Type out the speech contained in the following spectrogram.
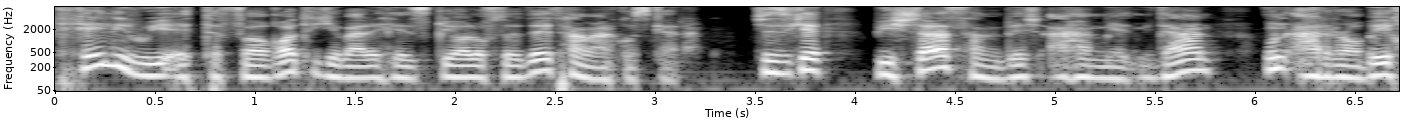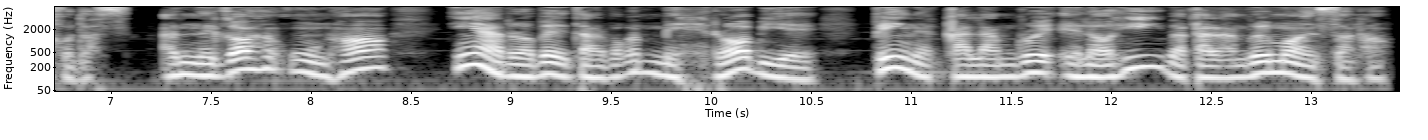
خیلی روی اتفاقاتی که برای حزقیال افتاده تمرکز کردن. چیزی که بیشتر از همه بهش اهمیت میدن اون عرابه خداست. از نگاه اونها این عرابه در واقع محرابیه بین قلمرو الهی و قلمرو ما انسان ها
